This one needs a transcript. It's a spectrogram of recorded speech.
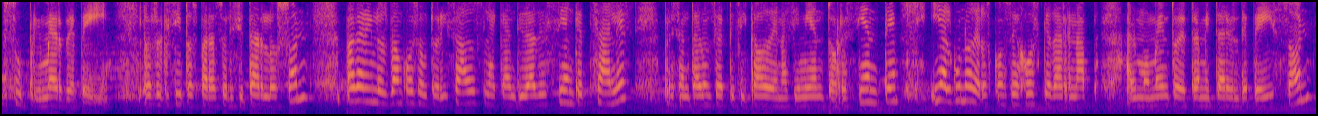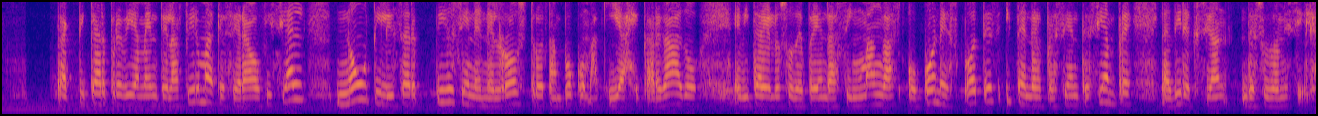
su primer DPI. Los requisitos para solicitarlo son pagar en los bancos autorizados la cantidad de 100 quetzales, presentar un certificado de nacimiento reciente y algunos de los consejos que da RENAP al momento de tramitar el DPI son practicar previamente la firma que será oficial, no utilizar piercing en el rostro, tampoco maquillaje cargado, evitar el uso de prendas sin mangas o con escotes y tener presente siempre la dirección de su domicilio.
